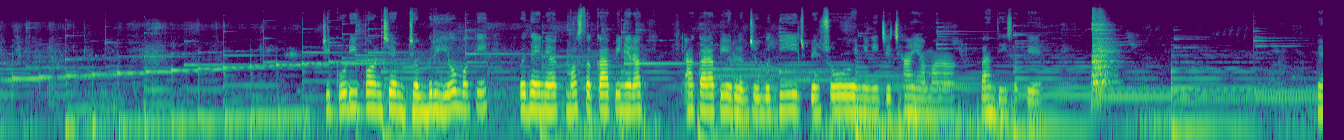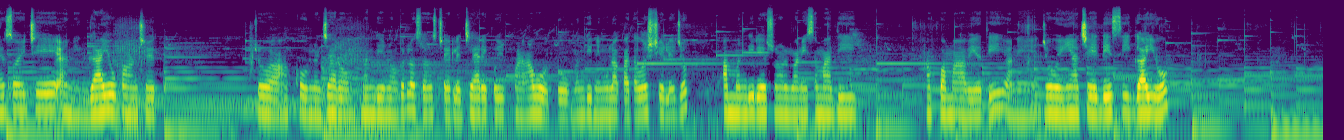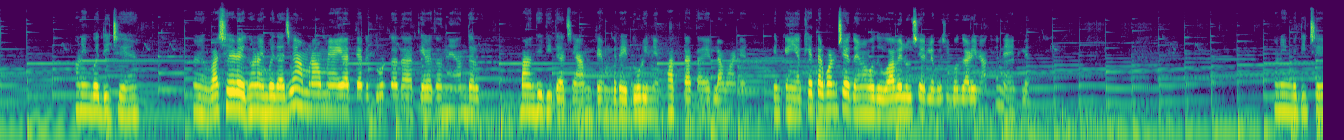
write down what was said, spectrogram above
ચીકોડી પણ છે જબરીઓ મકી. બધાને મસ્ત કાપીને રાખી, આકાર આપી, એટલે જો બધી જ ભેંસો એની નીચે છાયામાં બાંધી શકે. ભેંસો છે અને ગાયો પણ છે. જો આખો નજારો મંદિરનો કેટલો સરસ છે, એટલે જ્યારે કોઈ પણ આવો તો મંદિરની મુલાકાત અવશ્ય લેજો. આ મંદિરે સોનલમાની સમાધિ આપવામાં આવી હતી અને જો અહીંયા છે દેશી ગાયો, ઘણી બધી છે. અને વાછરડાય ઘણા બધા છે. હમણાં અમે આવ્યા ત્યારે દોડતા હતા, ત્યારે તો અમે અંદર બાંધી દીધા છે. આમ તેમ બધા દોડીને ભાગતા હતા એટલા માટે. કેમ કે અહીંયા ખેતર પણ છે, તો એમાં બધું વાવેલું છે, એટલે પછી બગાડી નાખે ને એટલે. ઘણી બધી છે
